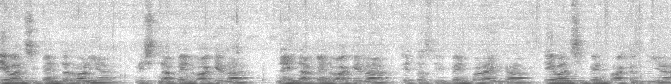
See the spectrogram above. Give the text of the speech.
દેવાંશીબેન ધરવાણીયા, કૃષ્ણાબેન વાઘેલા, નૈનાબેન વાઘેલા, એતસ્વીબેન બળાઈકા દેવાંશીબેન વાકલિયા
